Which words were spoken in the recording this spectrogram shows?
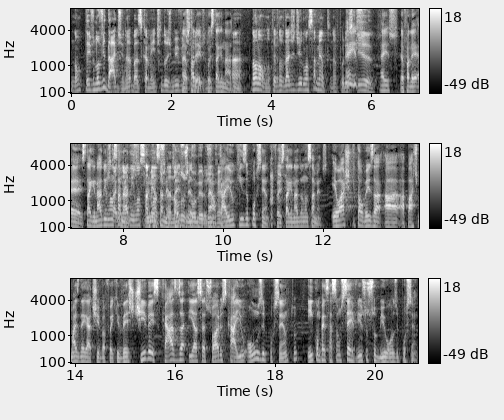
não teve novidade, né? Basicamente em 2023. É, eu falei, ficou né? estagnado. Ah, não, não, não teve novidade de lançamento, né? Por É isso, isso, que. é isso. Eu falei, é, estagnado em Estagnado lançamentos. em lançamentos, né? Não é nos mesmo. números de Não, caiu 15%, foi estagnado em lançamentos. Eu acho que talvez a, a, a parte mais negativa foi que vestíveis, casa e acessórios caiu 11%, e em compensação, serviço subiu 11%. Então,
